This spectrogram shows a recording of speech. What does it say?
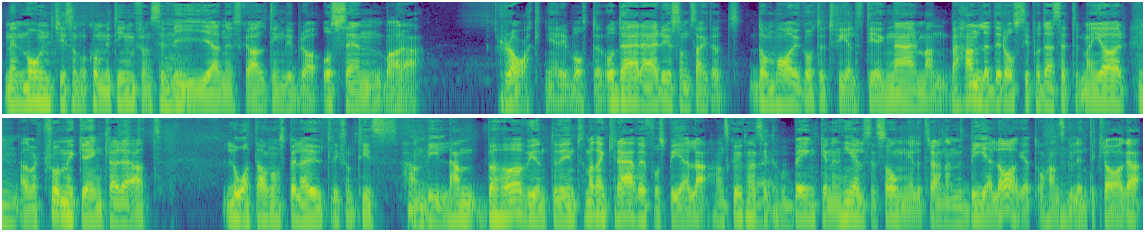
Med Monchi som har kommit in från Sevilla, nu ska allting bli bra och sen bara rakt ner i botten. Och där är det ju som sagt att de har ju gått ett fel steg när man behandlade Rossi på det sättet man gör. Det hade varit så mycket enklare att låta honom spela ut liksom tills han vill. Han behöver ju inte, det är inte som att han kräver att få spela. Han skulle kunna sitta på bänken en hel säsong eller träna med B-laget och han skulle inte klaga.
